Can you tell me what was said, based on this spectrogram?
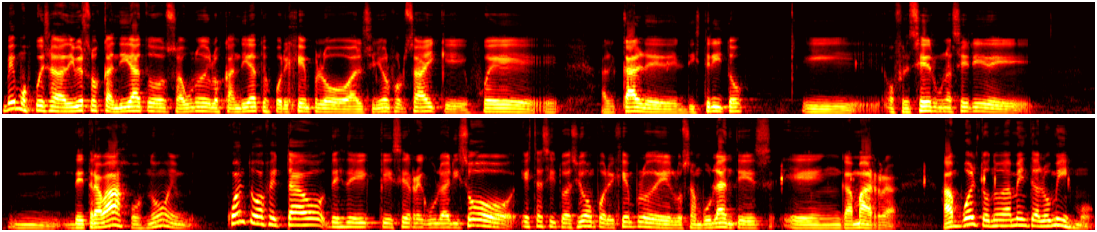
vemos pues a diversos candidatos, a uno de los candidatos, por ejemplo, al señor Forsyth, que fue eh, alcalde del distrito, y ofrecer una serie de Mm, de trabajos, ¿no? ¿Cuánto ha afectado desde que se regularizó esta situación, por ejemplo, de los ambulantes en Gamarra? ¿Han vuelto nuevamente a lo mismo?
